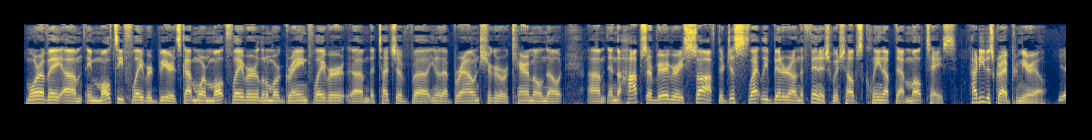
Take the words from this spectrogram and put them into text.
more of a um, a multi flavored beer. It's got more malt flavor, a little more grain flavor, um, the touch of uh, you know that brown sugar or caramel note, um, and the hops are very very soft. They're just slightly bitter on the finish, which helps clean up that malt taste. How do you describe Premier Ale? Yeah.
